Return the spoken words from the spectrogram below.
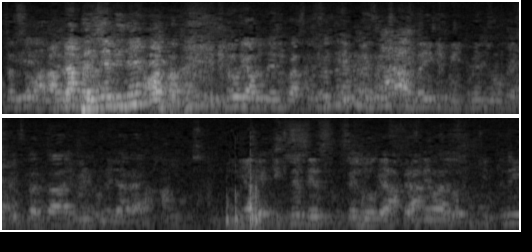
अपना परिचय भी दें और बताएँ विनोद यादव दैनिक भास्कर से एक मई से चार मई के बीच में जो वैश्विक स्तर का इवेंट होने जा रहा है दुनिया के कितने देश से लोग यहाँ पे आने वाले हो? कितनी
